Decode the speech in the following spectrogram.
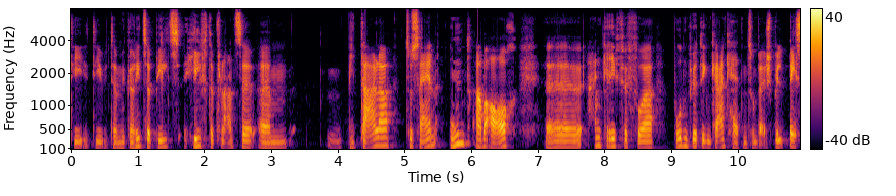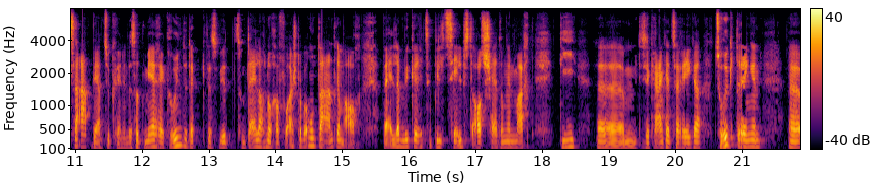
die, die, der Mykorrhiza-Pilz hilft der Pflanze ähm, vitaler zu sein und aber auch äh, Angriffe vor bodenbürtigen Krankheiten zum Beispiel besser abwehren zu können. Das hat mehrere Gründe, das wird zum Teil auch noch erforscht, aber unter anderem auch, weil der Mykorrhiza-Pilz selbst Ausscheidungen macht, die ähm, diese Krankheitserreger zurückdrängen äh,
